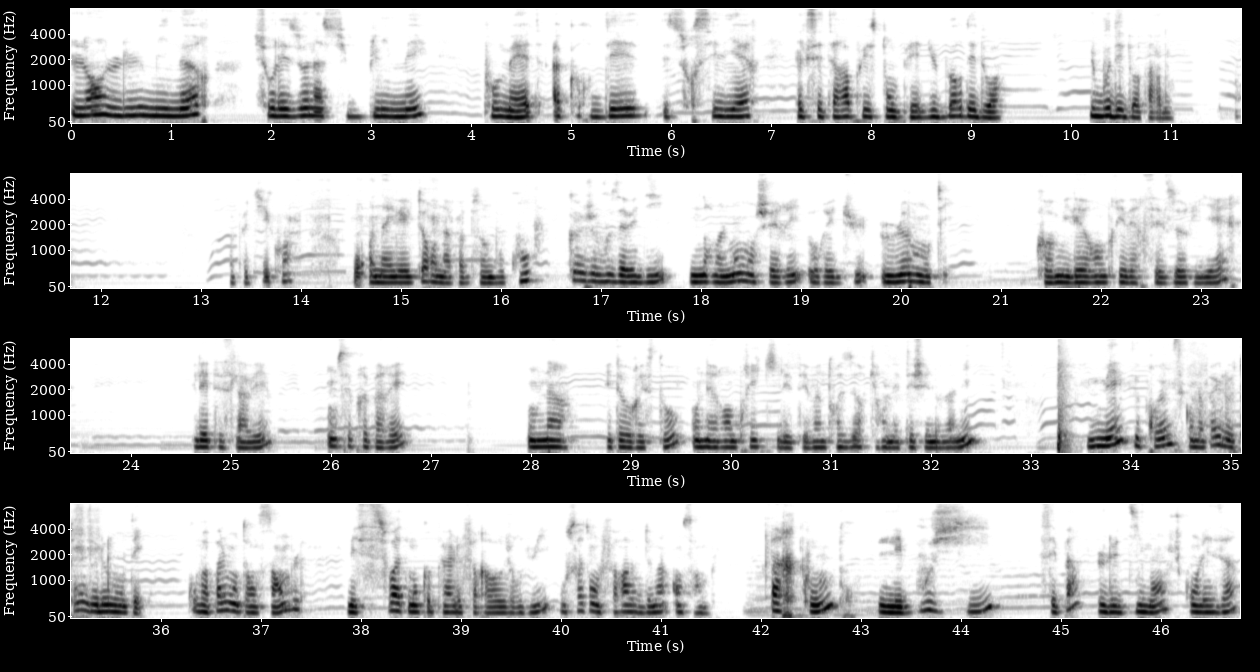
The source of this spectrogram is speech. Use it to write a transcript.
l'enlumineur sur les zones à sublimer, pommettes, accorder des sourcilières, etc. puis estomper du bord des doigts. Du bout des doigts, pardon. Un petit quoi. Bon, en highlighter, on n'a pas besoin beaucoup. Comme je vous avais dit, normalement mon chéri aurait dû le monter. Comme il est rentré vers 16 heures hier, il a été se laver, on s'est préparé, on a été au resto, on est rentré qu'il était 23h car on était chez nos amis. Mais le problème c'est qu'on n'a pas eu le temps de le monter. Qu'on va pas le monter ensemble, mais soit mon copain le fera aujourd'hui ou soit on le fera demain ensemble. Par contre, les bougies, c'est pas le dimanche qu'on les a.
